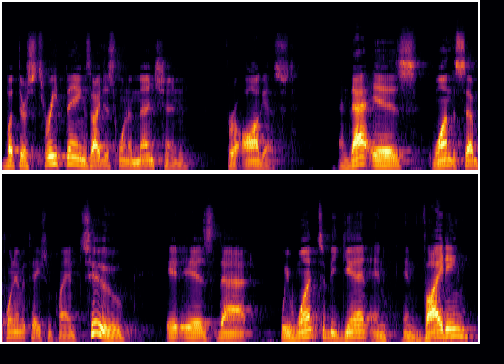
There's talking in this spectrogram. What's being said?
But there's three things I just want to mention for August. And that is one, the seven point invitation plan. Two, it is that we want to begin in inviting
